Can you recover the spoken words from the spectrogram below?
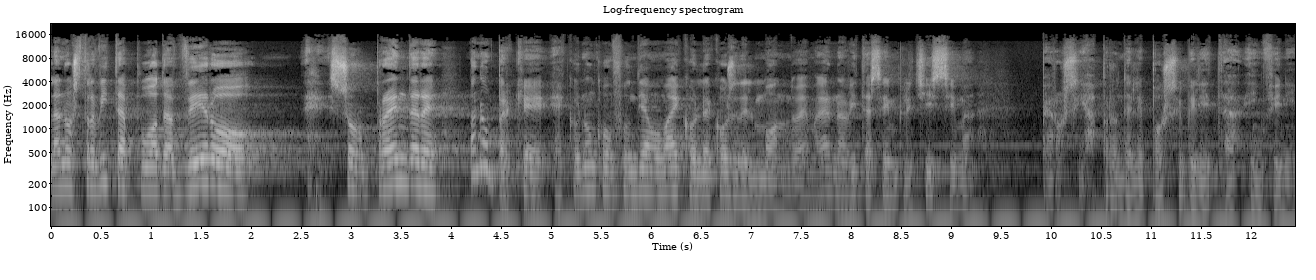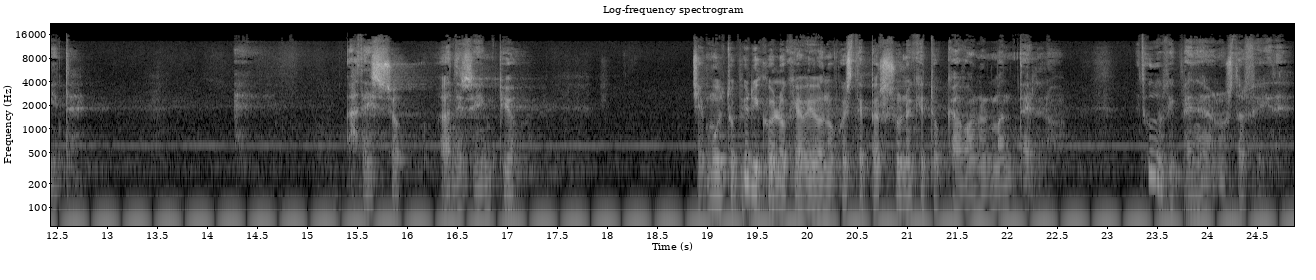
la nostra vita può davvero eh, sorprendere, ma non perché, ecco, non confondiamo mai con le cose del mondo, eh, magari una vita semplicissima, però si aprono delle possibilità infinite. Adesso, ad esempio, c'è molto più di quello che avevano queste persone che toccavano il mantello. E tutto dipende dalla nostra fede.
